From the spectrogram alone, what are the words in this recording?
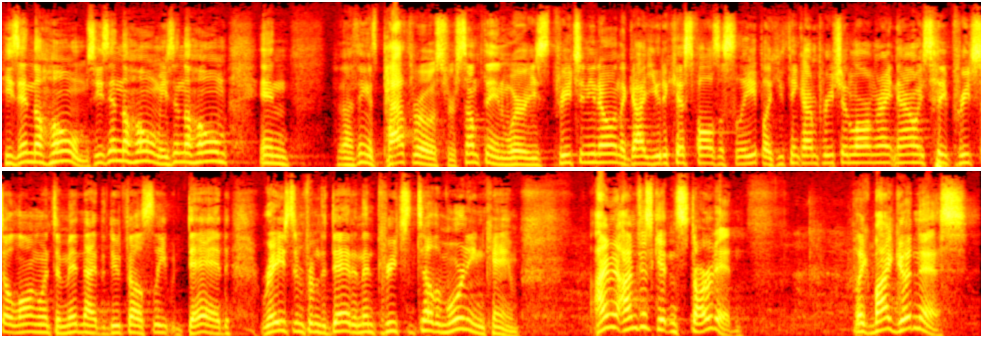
He's in the homes. He's in the home. He's in the home in I think it's Pathros or something where he's preaching, you know, and the guy Eutychus falls asleep. Like, you think I'm preaching long right now? He said he preached so long, went to midnight, the dude fell asleep dead, raised him from the dead, and then preached until the morning came. I'm, I'm just getting started. Like, my goodness.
